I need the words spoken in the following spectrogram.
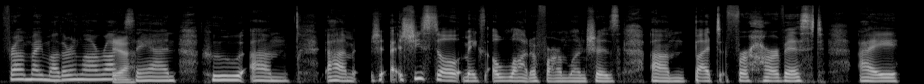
from my mother in law, Roxanne, who um, um, sh- she still makes a lot of farm lunches. Um, but for harvest, I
